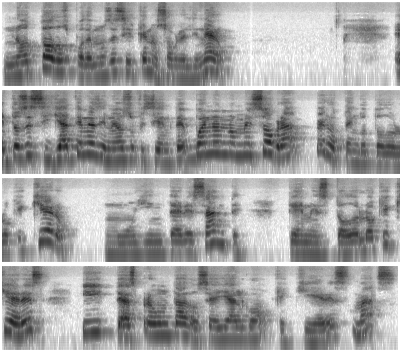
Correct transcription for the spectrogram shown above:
No todos podemos decir que nos sobra el dinero. Entonces, si ya tienes dinero suficiente, bueno, no me sobra, pero tengo todo lo que quiero. Muy interesante. Tienes todo lo que quieres y te has preguntado si hay algo que quieres más,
